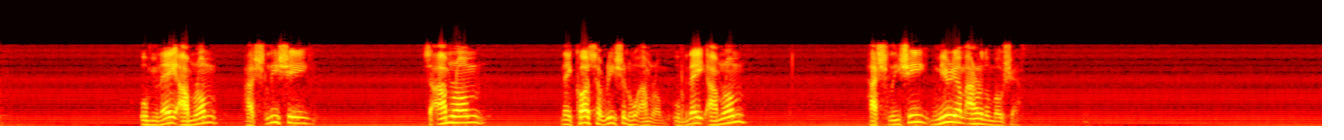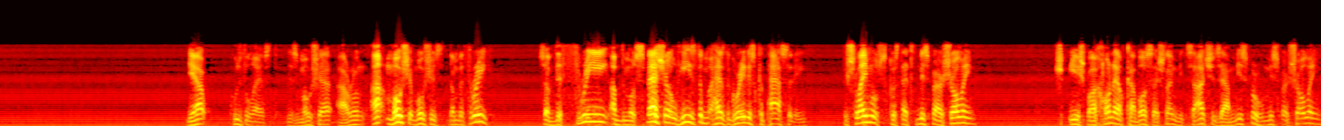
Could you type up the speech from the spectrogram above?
Umnei Amram Hashlishi. So Amram Nekos Harishon Hu Amram. Ubnei Amram Hashlishi Miriam Aaron Moshe. Yeah, who's the last? Is Moshe, Aaron. Ah, Moshe, Moshe's number three. So of the three, of the most special, he's the, has the greatest capacity for shlemus, because that's Mispar Sholim. Yishbachon el kabos Hashem mitzad, she's a Mispar, who Mispar Sholim.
